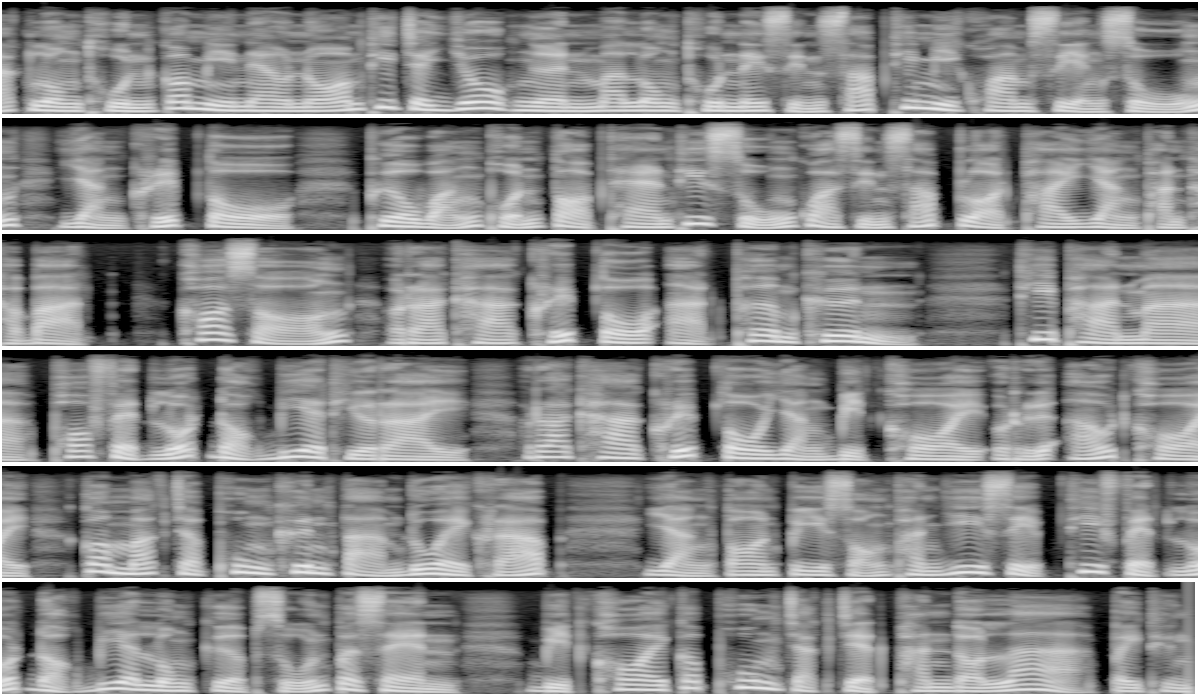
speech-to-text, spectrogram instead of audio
นักลงทุนก็มีแนวโน้มที่จะโยกเงินมาลงทุนในสินทรัพย์ที่มีความเสี่ยงสูง อย่างคริปโต เพื่อหวังผลตอบแทนที่สูงกว่าสินทรัพย์ปลอดภัยอย่างพันธบัตรข้อ 2. ราคาคริปโตอาจเพิ่มขึ้น ที่ผ่านมาพอเฟดลดดอกเบี้ยทีไร ราคาคริปโตอย่างบิตคอยหรืออัลต์คอยก็มักจะพุ่งขึ้นตามด้วยครับ อย่างตอนปี 2020 ที่เฟดลดดอกเบี้ยลงเกือบ 0%บิตคอยก็พุ่งจาก 7,000 ดอลลาร์ไปถึง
